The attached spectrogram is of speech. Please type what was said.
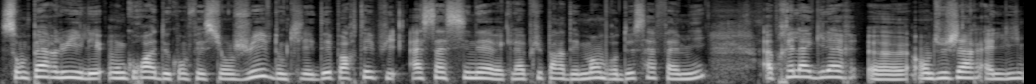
Son père, lui, il est hongrois de confession juive, donc il est déporté puis assassiné avec la plupart des membres de sa famille. Après la guerre, euh, Andujar, elle,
